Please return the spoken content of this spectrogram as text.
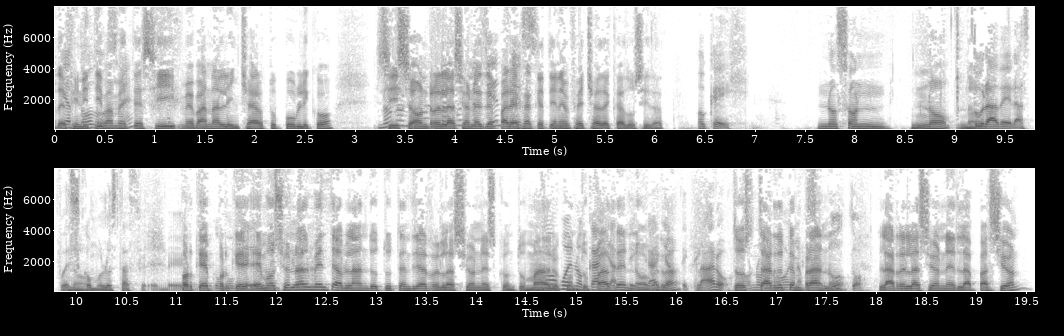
terapia definitivamente todos, ¿eh? sí me van a linchar tu público No, si no, no, son relaciones de pareja que tienen fecha de caducidad. Ok. no son No, no. duraderas, pues, No. como lo estás. eh, ¿Por qué? Porque emocionalmente hablando tú tendrías relaciones con tu madre No, o bueno, con tu cállate, padre, no, ¿verdad? cállate, claro. Entonces, No, no, tarde no, o temprano, absoluto. la relación es la pasión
